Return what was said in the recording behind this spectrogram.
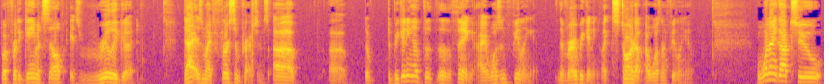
but for the game itself, it's really good. That is my first impressions. Uh, uh, the the beginning of the, the, the thing, I wasn't feeling it. The very beginning, like startup, I was not feeling it. But when I got to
